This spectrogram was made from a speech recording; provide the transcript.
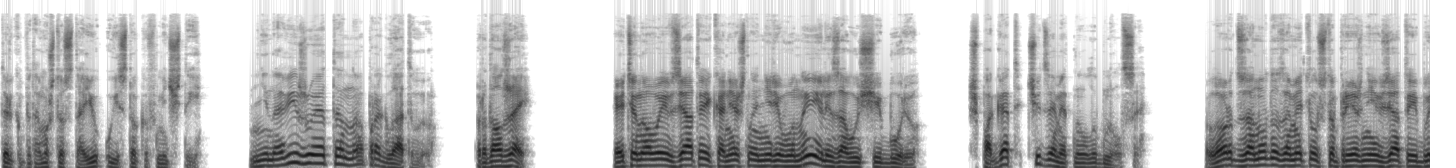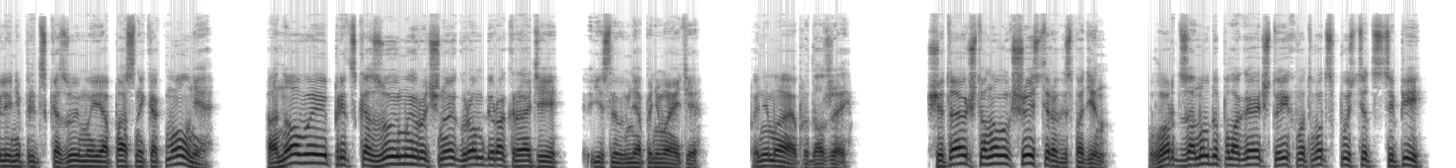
Только потому, что стою у истоков мечты. Ненавижу это, но проглатываю. Продолжай. Эти новые взятые, конечно, не ревуны или зовущие бурю. Шпагат чуть заметно улыбнулся. Лорд Зануда заметил, что прежние взятые были непредсказуемы и опасны, как молния, а новые — предсказуемый ручной гром бюрократии, если вы меня понимаете. Понимаю, продолжай. Считают, что новых шестеро, господин. Лорд Зануда полагает, что их вот-вот спустят с цепи,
